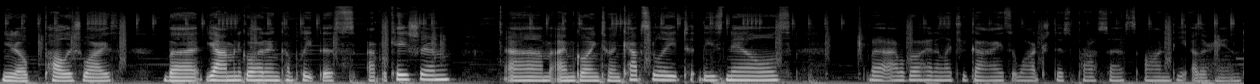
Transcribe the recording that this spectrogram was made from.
you know polish wise but yeah I'm gonna go ahead and complete this application um, I'm going to encapsulate these nails, but I will go ahead and let you guys watch this process on the other hand.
